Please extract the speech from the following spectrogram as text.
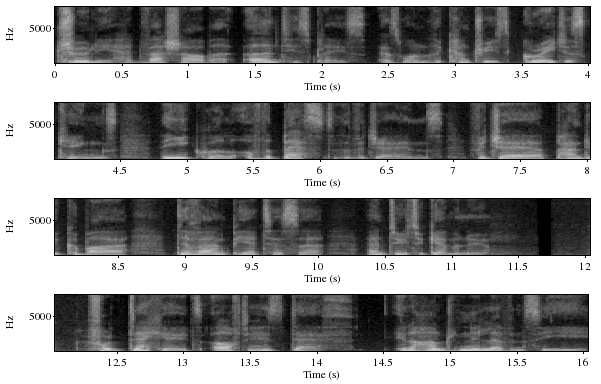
Truly had Vasabha earned his place as one of the country's greatest kings, the equal of the best of the Vijayans, Vijaya, Pandukabhaya, Devanpiyatissa, and Dutugemunu. For decades after his death, in 111 CE,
